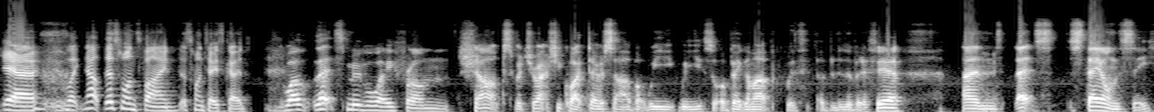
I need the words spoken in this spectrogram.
yeah, he's like, no, this one's fine. This one tastes good. Well, let's move away from sharks, which are actually quite docile, but we we sort of big them up with a little bit of fear, and let's stay on the sea.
